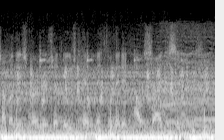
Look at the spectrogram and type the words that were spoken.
Some of these murders, at least, have been committed outside the city.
